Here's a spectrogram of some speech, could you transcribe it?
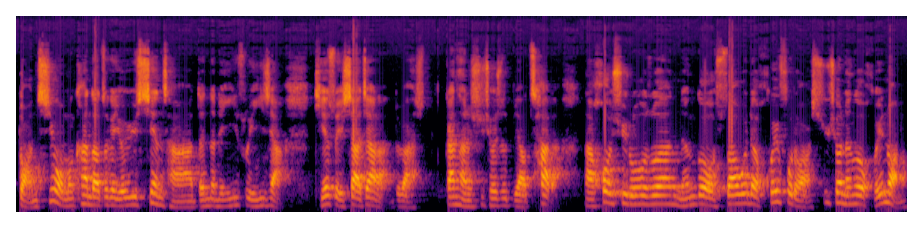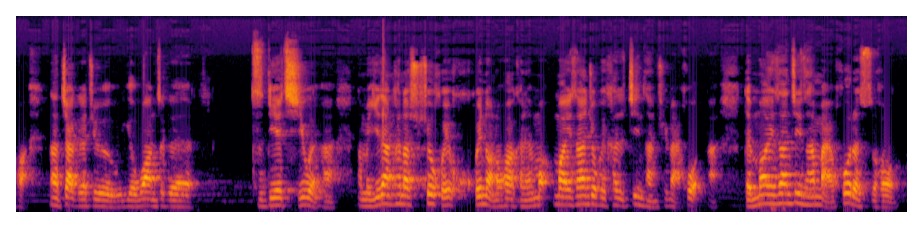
短期我们看到这个由于限产啊等等的因素影响，铁水下降了，对吧？钢厂的需求是比较差的。那后续如果说能够稍微的恢复的话，需求能够回暖的话，那价格就有望这个止跌企稳啊。那么一旦看到需求回回暖的话，可能贸贸易商就会开始进场去买货啊。等贸易商进场买货的时候，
